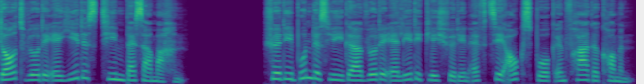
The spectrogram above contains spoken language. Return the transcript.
Dort würde er jedes Team besser machen. Für die Bundesliga würde er lediglich für den FC Augsburg in Frage kommen.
